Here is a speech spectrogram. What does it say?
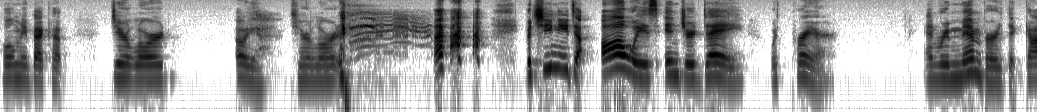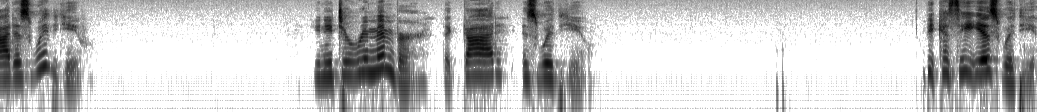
pull me back up. Dear Lord, oh yeah, Dear Lord. But you need to always end your day with prayer and remember that God is with you. You need to remember that God is with you. Because He is with you.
